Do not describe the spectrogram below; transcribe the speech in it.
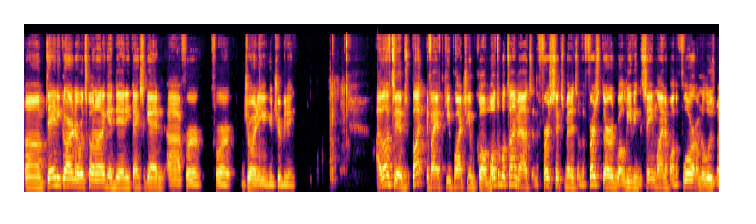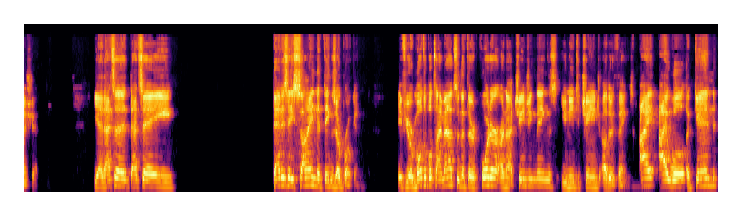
Um, Danny Gardner, what's going on again, Danny? Thanks again uh, for for joining and contributing. I love Thibs, but if I have to keep watching him call multiple timeouts in the first six minutes of the first third while leaving the same lineup on the floor, I'm going to lose my shit. Yeah, that's a that's a that is a sign that things are broken. If your multiple timeouts in the third quarter are not changing things, you need to change other things. I I will again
